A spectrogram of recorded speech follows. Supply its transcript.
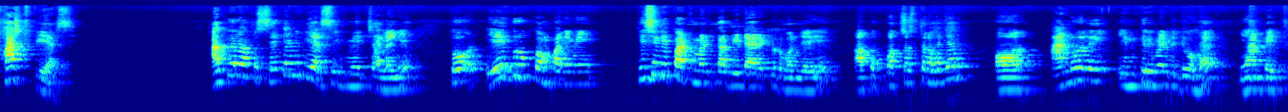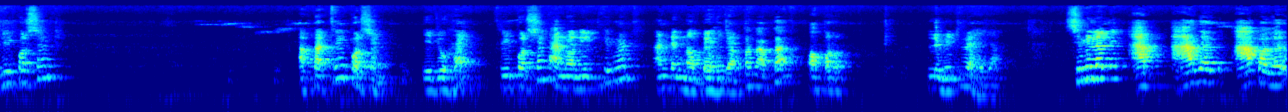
फ़र्स्ट पीआरसी अगर आप सेकेंड पीआरसी में चलेंगे तो ए ग्रुप कंपनी में किसी डिपार्टमेंट का भी डायरेक्टर बन जाइए, आपको पचहत्तर हज़ार और एनुअल इंक्रीमेंट जो है, यहाँ पे थ्री परसेंट आपका थ्री परसेंट ये जो है three percent annual increment and नब्बे हज़ार तक आपका अपर लिमिट रहेगा। सिमिलरली आप अगर आप अगर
